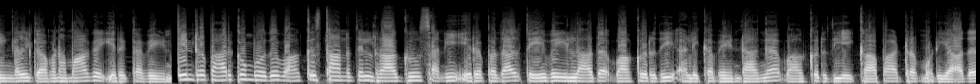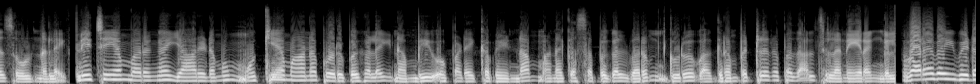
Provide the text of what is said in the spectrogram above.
நீங்கள் கவனமாக இருக்க வேண்டும்? என்று பார்க்கும்போது வாக்குஸ்தானத்தில் ராகு சனி இருப்பதால் தேவையில்லாத வாக்குறுதி அளிக்க வேண்டாங்க. வாக்குறுதியை காப்பாற்ற முடியாத சூழ்நிலை. நிச்சயம் வருங்க யாரிடமும் முக்கியமான பொறுப்புகளை நம்பி ஒப்படைக்க வேண்டாம். மனக்கசப்புகள் வரும். குரு வக்ரம் பெற்றிருப்பதால் சில நேரங்கள் வரவை விட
